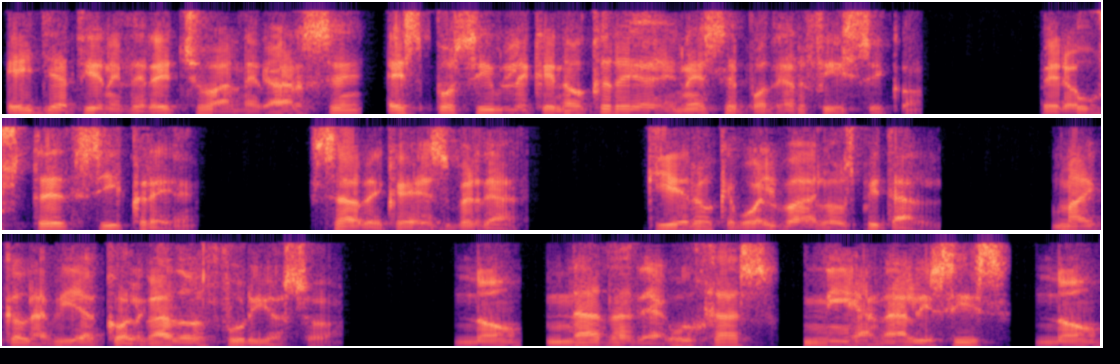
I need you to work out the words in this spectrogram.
ella tiene derecho a negarse, es posible que no crea en ese poder físico. Pero usted sí cree. Sabe que es verdad. Quiero que vuelva al hospital. Michael había colgado furioso. No, nada de agujas, ni análisis, no,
